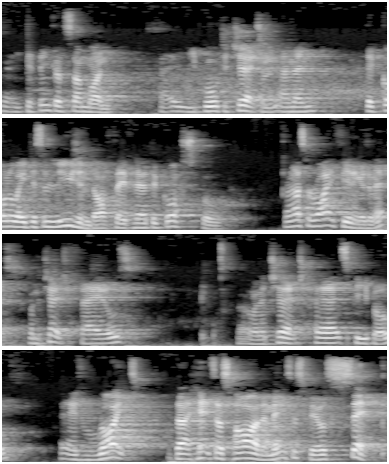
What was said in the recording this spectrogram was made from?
You can think of someone uh, you brought to church and, and then they've gone away disillusioned after they've heard the gospel. And that's the right feeling, isn't it? When the church fails, uh, when the church hurts people, it is right that hits us hard and makes us feel sick.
